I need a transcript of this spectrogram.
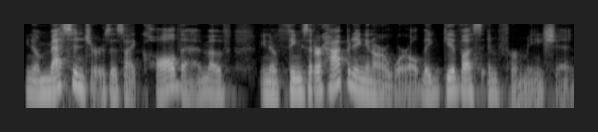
you know, messengers, as I call them, of, you know, things that are happening in our world. They give us information.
